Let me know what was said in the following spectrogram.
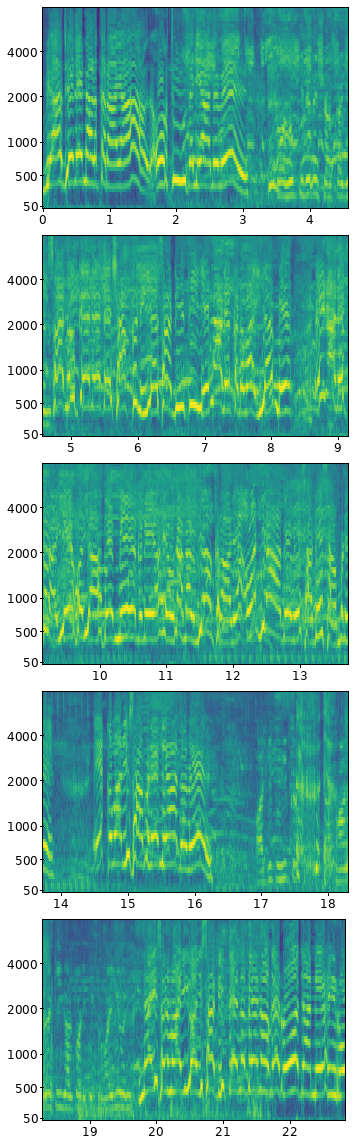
ਵਿਆਹ ਜਿਹਦੇ ਨਾਲ ਕਰਾਇਆ ਉਹ ਧੀ ਤੇ ਲਿਆ ਦੇਵੇ। ਤੁਹਾਨੂੰ ਕਿਹਦੇ ਤੇ ਸ਼ੱਕ ਹੈ ਜੀ? ਸਾਨੂੰ ਕਿਹਦੇ ਤੇ ਸ਼ੱਕ ਸਾਡੀ ਧੀ ਇਹਨਾਂ ਨੇ ਕਢਵਾਈ ਹੈ ਮੈਂ ਇਹਨਾਂ ਨੇ ਕਰਾਈ ਹੈ ਹੋਈ ਆਖਦੇ ਮੇਘ ਨੇ ਆਏ ਉਹਨਾਂ ਨਾਲ ਵਿਆਹ ਕਰਾ ਲਿਆ ਉਹ ਲਿਆ ਦੇਵੇ ਸਾਡੇ ਸਾਹਮਣੇ ਇੱਕ ਵਾਰੀ ਸਾਹਮਣੇ ਲਿਆ ਦੇਵੇ। ਅੱਜ ਤੁਸੀਂ ਕਰ- ਥਾਣੇ ਦਾ ਕੀ ਗੱਲ ਤੁਹਾਡੀ ਕੋਈ ਸੁਣਵਾਈ ਨਹੀਂ ਹੋ ਰਹੀ? ਨਹੀਂ ਸੁਣਵਾਈ ਹੋਈ ਸਾਡੀ ਤਿੰਨ ਦਿਨ ਹੋ ਗਏ ਰੋਜ਼ ਆਨੇ ਅਸੀਂ ਰੋ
